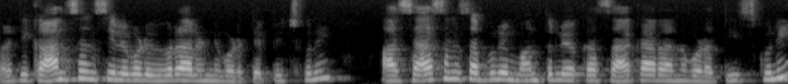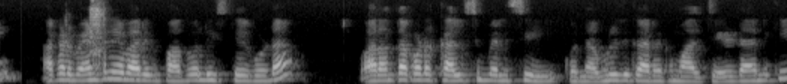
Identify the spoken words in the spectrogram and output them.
ప్రతి కాన్సెన్సీలు కూడా వివరాలన్నీ కూడా తెప్పించుకుని ఆ శాసనసభ్యులు మంత్రుల యొక్క సహకారాన్ని కూడా తీసుకుని అక్కడ వెంటనే వారికి పదవులు ఇస్తే కూడా వారంతా కూడా కలిసిమెలిసి కొన్ని అభివృద్ధి కార్యక్రమాలు చేయడానికి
